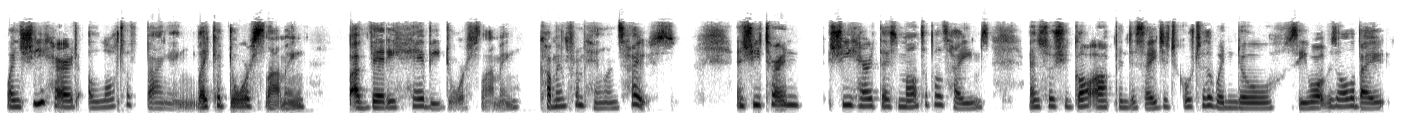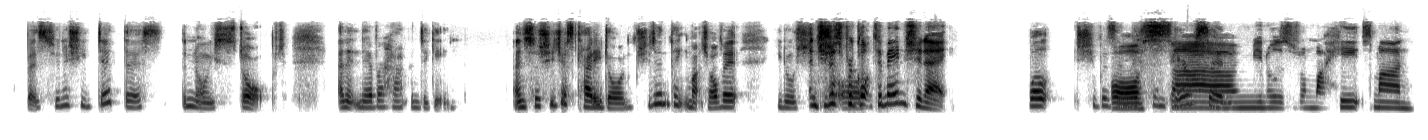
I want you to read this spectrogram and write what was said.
when she heard a lot of banging, like a door slamming, but a very heavy door slamming, coming from Helen's house. And she turned she heard this multiple times, and so she got up and decided to go to the window, see what it was all about. But as soon as she did this, the noise stopped, and it never happened again. And so she just carried on. She didn't think much of it, you know. She and she just "Oh, forgot to mention it. Well, she was a Oh, missing Sam, person. you know this is one of my hates, man.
